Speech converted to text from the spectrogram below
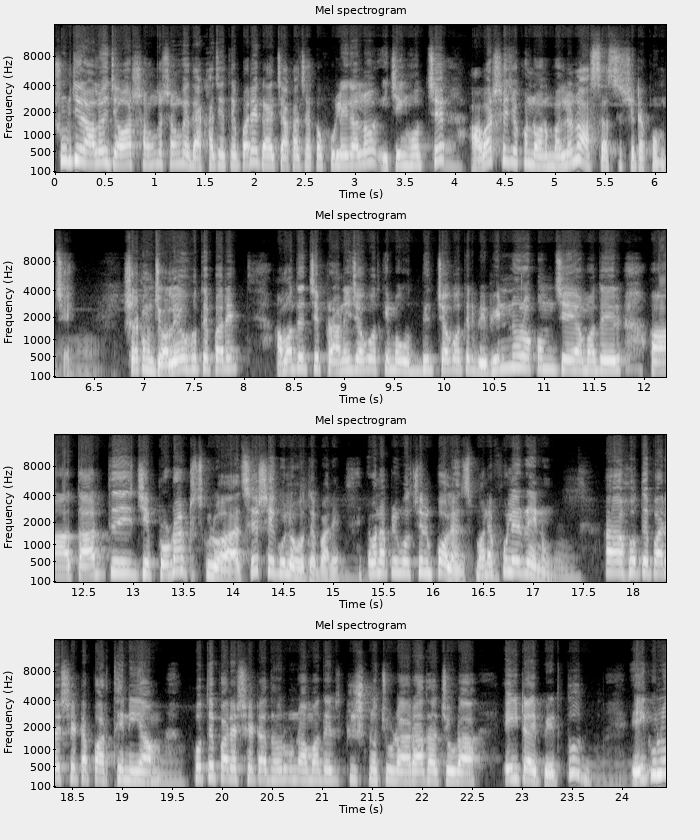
সূর্যের আলোয় যাওয়ার সঙ্গে সঙ্গে দেখা যেতে পারে গায়ে চাকা চাকা ফুলে গেল ইচিং হচ্ছে আবার সে যখন নর্মাল হলো আস্তে আস্তে সেটা কমছে। সেরকম জলেও হতে পারে। আমাদের যে প্রাণী জগৎ কিংবা উদ্ভিদ জগতের বিভিন্ন রকম যে আমাদের তার যে- প্রোডাক্টসগুলো আছে সেগুলো হতে পারে। যেমন আপনি বলছেন পলেন্স মানে ফুলের রেণু। হতে পারে সেটা পার্থেনিয়াম হতে পারে সেটা ধরুন আমাদের কৃষ্ণচূড়া রাধাচূড়া এই টাইপের তো এইগুলো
